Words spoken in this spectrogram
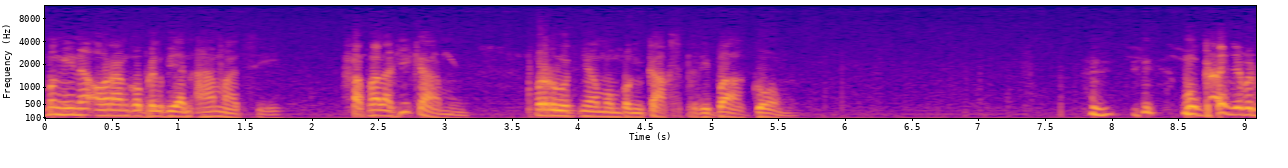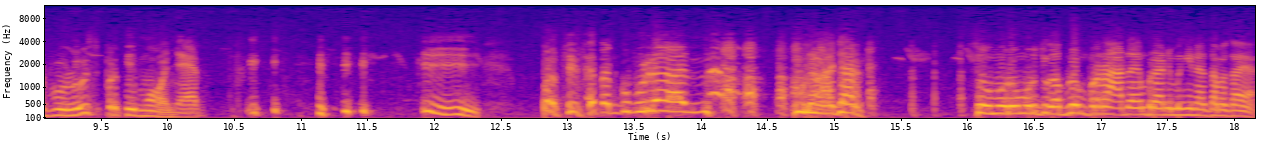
Menghina orang kok berlebihan amat sih. Apalagi kamu. Perutnya membengkak seperti bagong. Mukanya berbulu seperti monyet. Persis setan kuburan. Kurang ajar. Seumur-umur juga belum pernah ada yang berani menghina sama saya.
